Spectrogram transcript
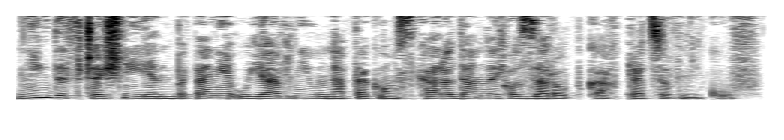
Nigdy wcześniej NBP nie ujawnił na taką skalę danych o zarobkach pracowników.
